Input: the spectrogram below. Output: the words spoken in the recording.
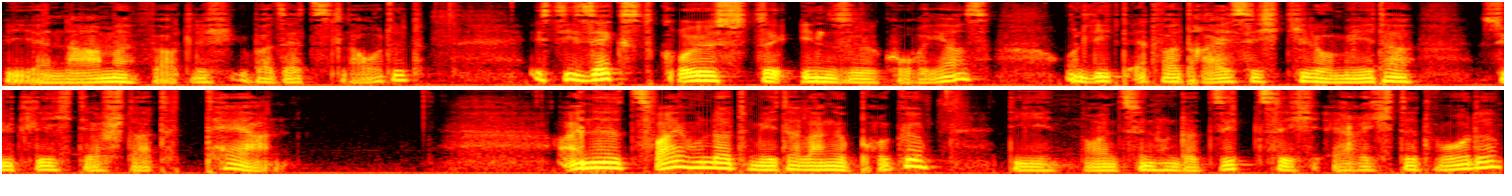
wie ihr Name wörtlich übersetzt lautet, ist die sechstgrößte Insel Koreas und liegt etwa 30 Kilometer südlich der Stadt Tern. Eine 200 Meter lange Brücke, die 1970 errichtet wurde,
